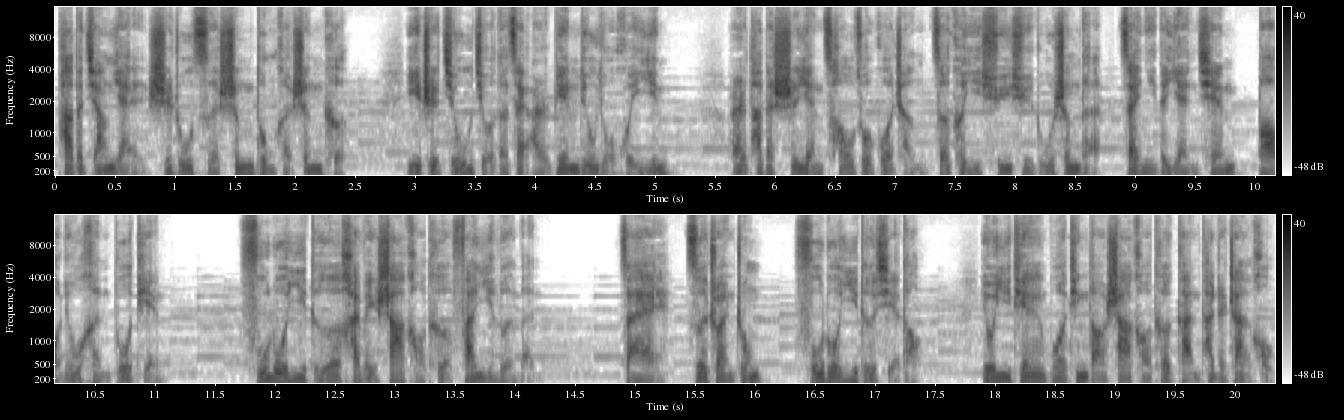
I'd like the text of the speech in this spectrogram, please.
他的讲演是如此生动和深刻，以致久久的在耳边留有回音。而他的实验操作过程则可以栩栩如生的在你的眼前保留很多天。弗洛伊德还为沙考特翻译论文，在自传中，弗洛伊德写道：“有一天，我听到沙考特感叹着战后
